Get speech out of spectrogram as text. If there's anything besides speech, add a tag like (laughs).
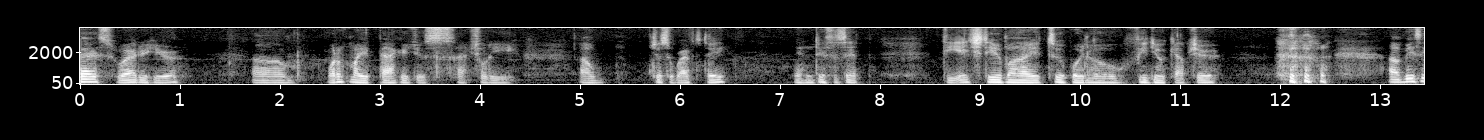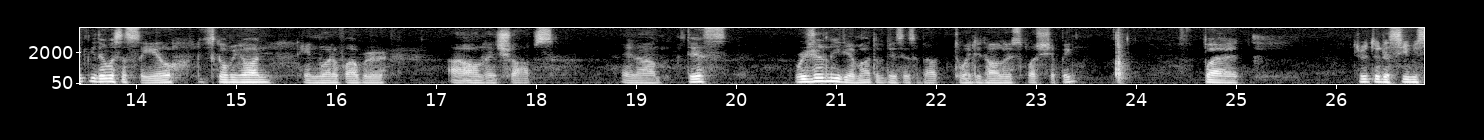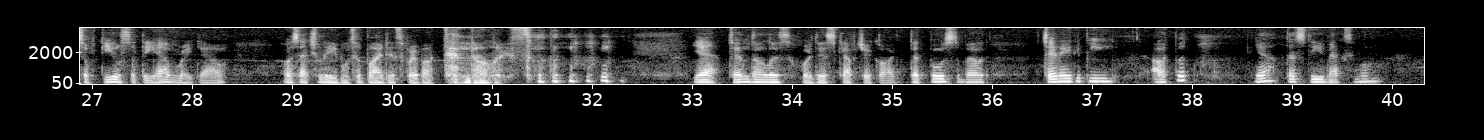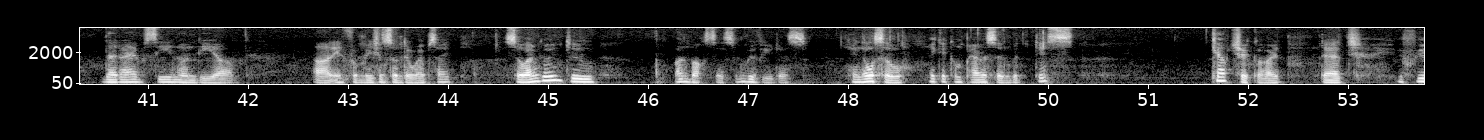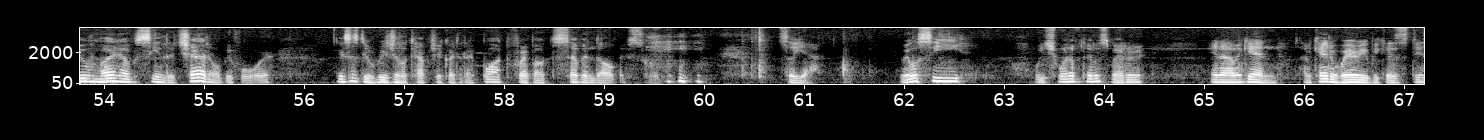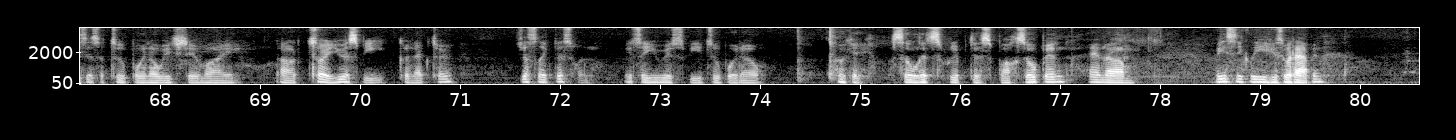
guys right here. Um, one of my packages actually uh, just arrived today and this is it. The HDMI 2.0 video capture. (laughs) Uh, basically there was a sale that's going on in one of our uh, online shops. And um, this originally the amount of this is about $20 plus shipping. But due to the series of deals that they have right now I was actually able to buy this for about ten dollars. (laughs) yeah, ten dollars for this capture card that boasts about 1080p output. Yeah, that's the maximum that I have seen on the uh, uh, informations on their website. So I'm going to unbox this and review this, and also make a comparison with this capture card that if you might have seen the channel before this is the original capture card that I bought for about $7. (laughs) so yeah, we'll see which one of them is better. And um, again, I'm kind of wary because this is a 2.0 HDMI, uh, sorry, USB connector, just like this one. It's a USB 2.0. Okay, so let's rip this box open and um, basically here's what happened.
